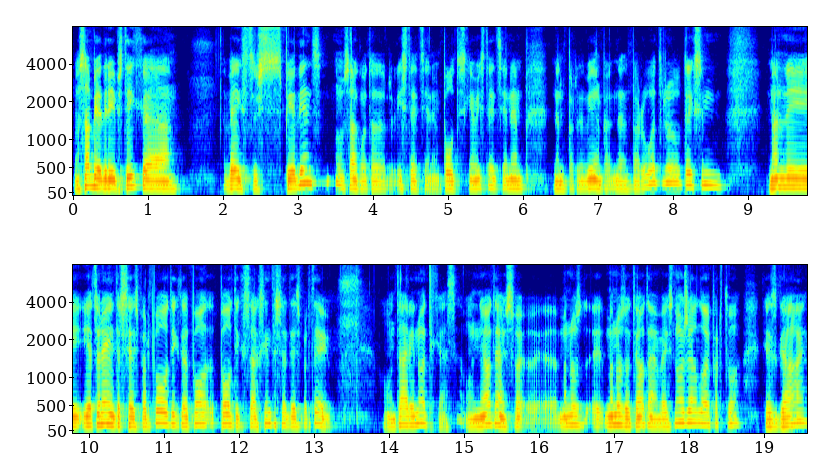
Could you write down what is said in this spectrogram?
no sabiedrības tika veikts šis spiediens, nu, sākot ar izteicieniem, politiskiem izteicieniem, gan par vienu, gan par otru, teiksim, man, ja tu neinteresēsies par politiku, tad pol politika sāks interesēties par tevi. Un tā arī notikās. Un jautājums, vai, man, uz, man uzdot jautājumu, vai es nožēloju par to, ka es gāju.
